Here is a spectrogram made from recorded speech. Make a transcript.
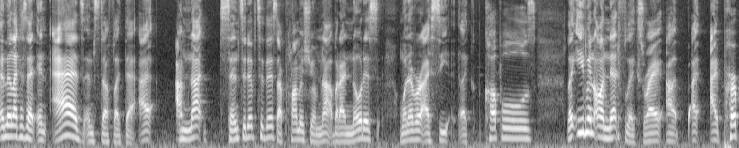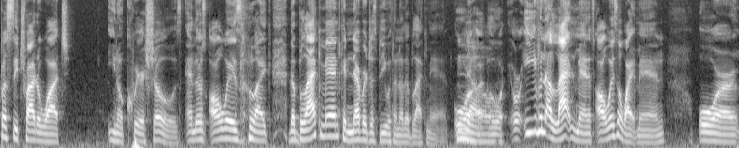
and then like i said in ads and stuff like that i I'm not sensitive to this. I promise you, I'm not. But I notice whenever I see like couples, like even on Netflix, right? I I, I purposely try to watch you know queer shows. And there's always like the black man can never just be with another black man. Or No. Uh, or, or even a latin man it's always a white man. Or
